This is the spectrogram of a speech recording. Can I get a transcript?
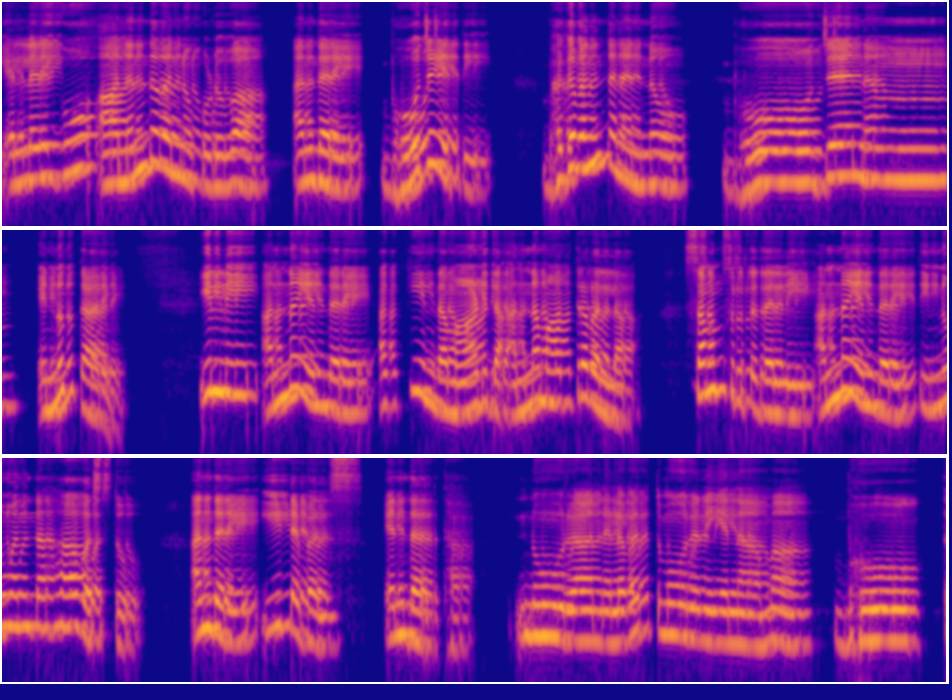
ಎಲ್ಲರಿಗೂ ಆನಂದವನ್ನು ಕೊಡುವ, ಅಂದರೆ ಭೋಜಯತಿ. ಭಗವಂತನನ್ನು ಭೋಜನಂ ಎನ್ನುತ್ತಾರೆ. ಇಲ್ಲಿ ಅನ್ನ ಎಂದರೆ ಅಕ್ಕಿಯಿಂದ ಮಾಡಿದ ಅನ್ನ ಮಾತ್ರವಲ್ಲ, ಸಂಸ್ಕೃತದಲ್ಲಿ ಅನ್ನ ಎಂದರೆ ತಿನ್ನುವಂತಹ ವಸ್ತು, ಅಂದರೆ ಈಟೆಬಲ್ಸ್ ಎಂದರ್ಥ. ನೂರ ನಲವತ್ಮೂರನೆಯ ನಾಮ ಭೋಕ್ತ.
